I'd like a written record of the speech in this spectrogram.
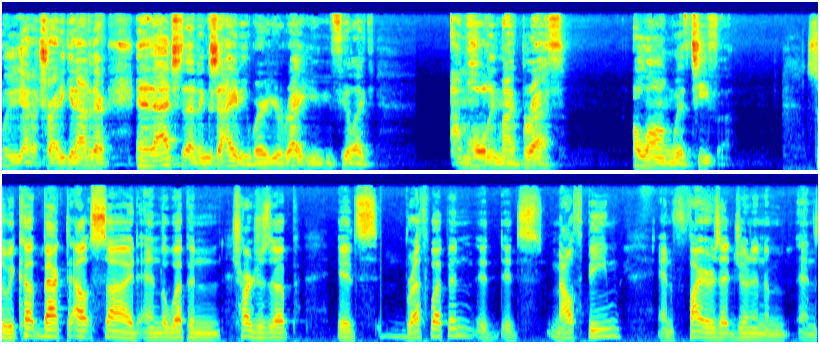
Well, got to try to get out of there, and it adds to that anxiety. Where you're right, you, you feel like I'm holding my breath along with Tifa. So we cut back to outside, and the weapon charges up its breath weapon, it, its mouth beam, and fires at Junon and, and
